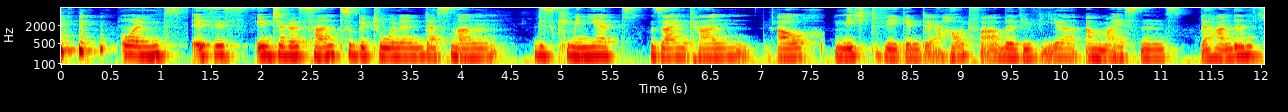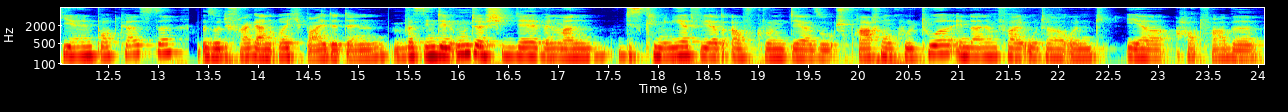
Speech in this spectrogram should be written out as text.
Und es ist interessant zu betonen, dass man diskriminiert sein kann, auch nicht wegen der Hautfarbe, wie wir am meisten behandeln hier im Podcast. Also die Frage an euch beide denn, was sind denn Unterschiede, wenn man diskriminiert wird aufgrund der so Sprache und Kultur in deinem Fall, Uta, und eher Hautfarbe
